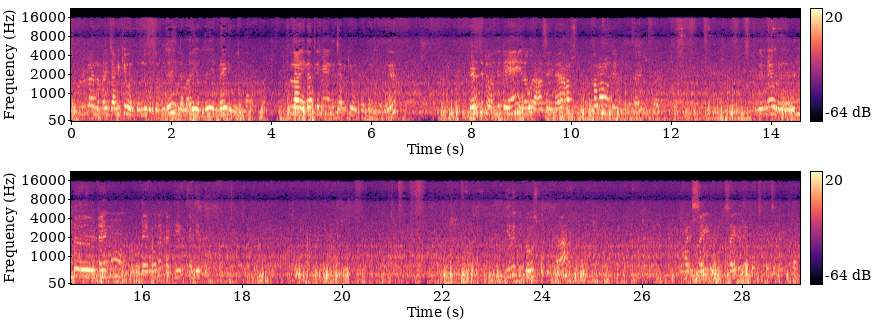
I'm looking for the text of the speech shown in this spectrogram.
ஃபுல்லாக இந்த மாதிரி ஜமிக்கி ஒர்க் வந்து கொடுத்துருந்து இந்த மாதிரி வந்து எம்ப்ராய்டரி கொடுத்துருந்தாங்க. ஃபுல்லாக எல்லாத்துலேயுமே வந்து ஜமிக்கி ஒர்க் வந்து இருந்தது. எடுத்துகிட்டு வந்துட்டேன் ஏதோ ஒரு ஆசையில். ஆனால் சுத்தமாக வந்து எனக்கு இதுவுமே ஒரு ரெண்டு டைமும் ஒரு டைமோ தான் கட்டி கட்டியிருக்கேன் இதுக்கு ப்ளவுஸ் பார்த்தீங்கன்னா இந்த மாதிரி சைடு சைடு நெக் வச்சு தச்சிருக்கேன்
